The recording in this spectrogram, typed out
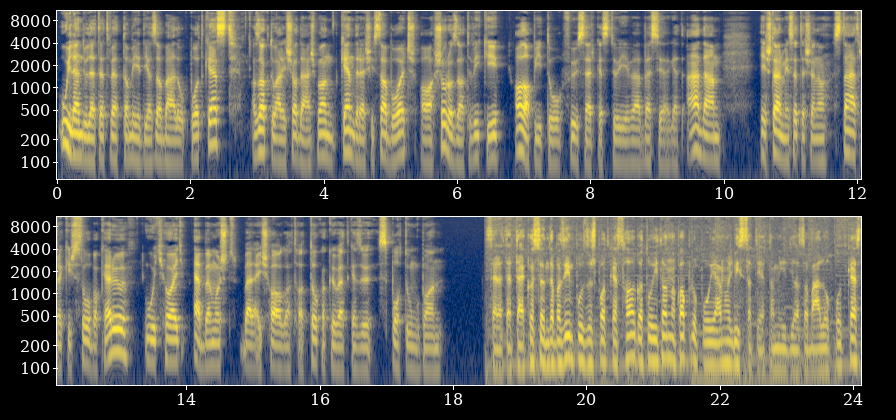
Új lendületet vett a Média Zabálók podcast. Az aktuális adásban Kenderesi Szabolcs, a Sorozat Wiki alapító főszerkesztőjével beszélget Ádám, és természetesen a Star Trek is szóba kerül, úgyhogy ebben most bele is hallgathattok a következő spotunkban. Szeretettel köszöntöm az Impulzus Podcast hallgatóit annak apropóján, hogy visszatért a Média Zabáló Podcast,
